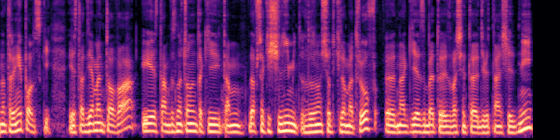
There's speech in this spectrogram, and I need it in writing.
na terenie Polski. Jest ta diamentowa i jest tam wyznaczony taki tam zawsze jakiś limit w zależności od kilometrów. Na GSB to jest właśnie te 19 dni.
